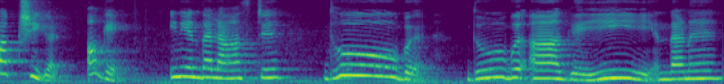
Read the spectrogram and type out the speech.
പക്ഷികൾ. ഓക്കെ. ഇനി എന്താ ലാസ്റ്റ് ധൂപ്. ധൂപ് ആ ഗയി എന്താണ്?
